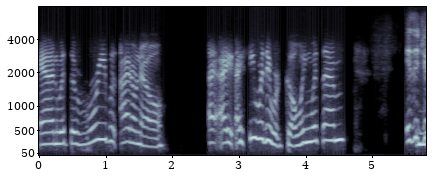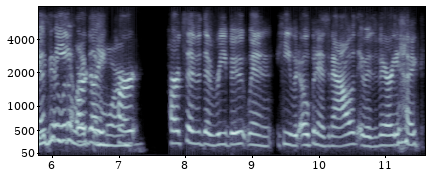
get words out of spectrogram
And with the reboot, I don't know. I, I, I see where they were going with them. Is it just Maybe me or like more. part parts of the reboot when he would open his mouth? It was very like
